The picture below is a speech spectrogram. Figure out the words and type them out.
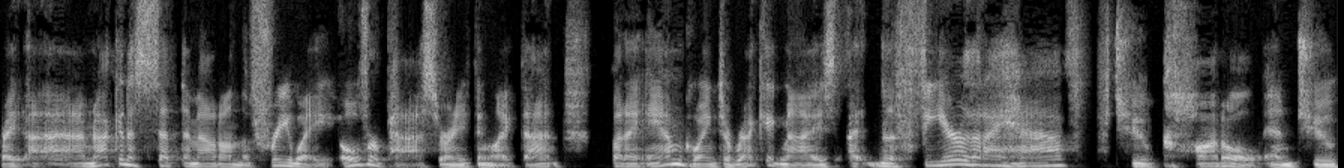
right? I, I'm not going to set them out on the freeway overpass or anything like that, but I am going to recognize uh, the fear that I have to coddle and to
